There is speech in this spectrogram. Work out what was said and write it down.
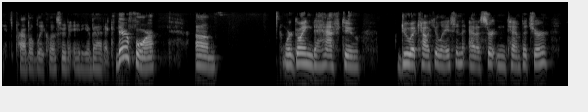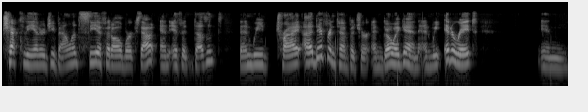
it's probably closer to adiabatic. Therefore, um, we're going to have to do a calculation at a certain temperature, check the energy balance, see if it all works out, and if it doesn't, then we try a different temperature and go again, and we iterate in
